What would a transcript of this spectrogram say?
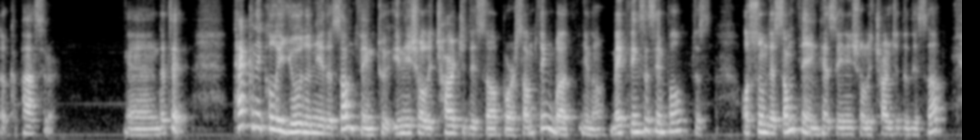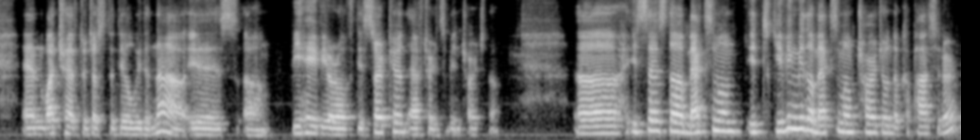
the capacitor. And that's it. Technically, you would need something to initially charge this up or something, but you know, make things simple. Just assume that something has initially charged this up. And what you have to just deal with now is um, behavior of the circuit after it's been charged up. Uh, it says the maximum, it's giving me the maximum charge on the capacitor.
